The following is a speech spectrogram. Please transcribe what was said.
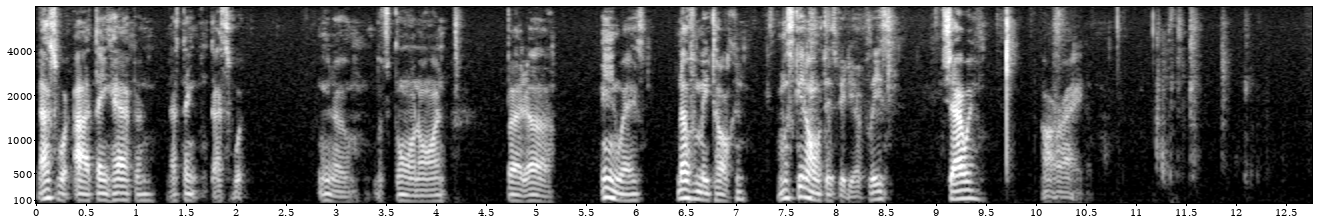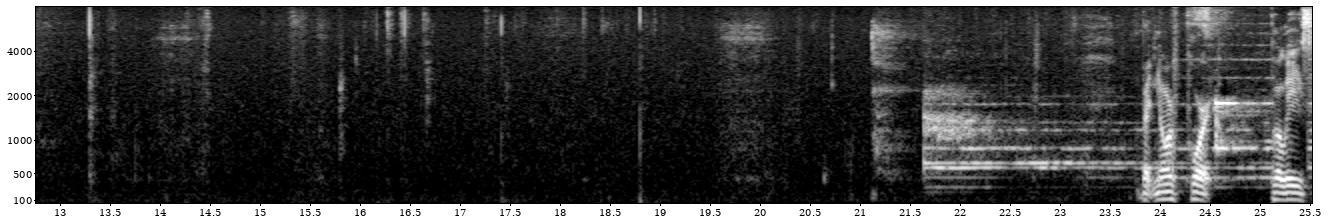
that's what I think happened. I think that's what, you know, what's going on. But uh anyways, enough of me talking. Let's get on with this video, please. Shall we? All right. But North Port police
